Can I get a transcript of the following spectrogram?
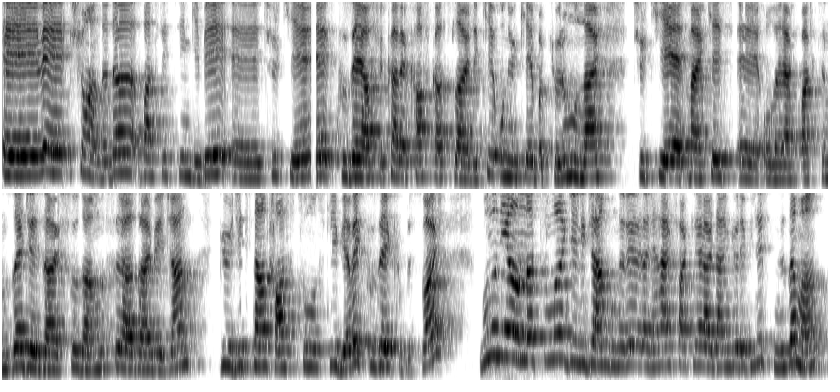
Ee, ve şu anda da bahsettiğim gibi e, Türkiye, Kuzey Afrika ve Kafkaslardaki 10 ülkeye bakıyorum. Bunlar Türkiye merkez e, olarak baktığımızda Cezayir, Sudan, Mısır, Azerbaycan, Gürcistan, Fas, Tunus, Libya ve Kuzey Kıbrıs var. Bunu niye anlattığıma geleceğim. Bunları hani her farklı yerden görebilirsiniz ama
